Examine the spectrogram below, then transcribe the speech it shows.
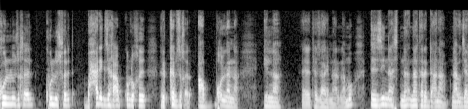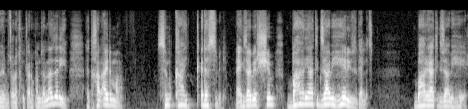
ኩሉ ዝኽእል ኩሉ ዝፈልጥ ብሓደ ግዜ ከዓ ብ ኩሉ ክርከብ ዝኽእል ኣቦ ኣለና ኢልና ተዛሪብና ኣለና እሞ እዚ እናተረዳእና ናብ እግዚኣብሔር ብፀሎት ክንቀርብ ከም ዘለና ዘርኢ እዩ እቲ ካልኣይ ድማ ስምካ ይቀደስ ዝብል እዩ ናይ እግዚኣብሔር ሽም ባህርያት እግዚኣብሔር እዩ ዝገልፅ ባህርያት እግዚኣብሄር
